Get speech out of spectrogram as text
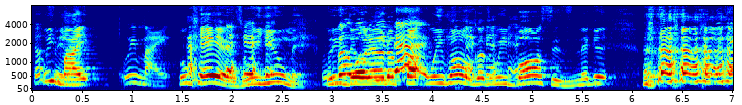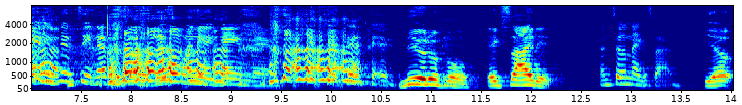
Don't we might. that. We might. Who cares? We human. We But can do we'll whatever the back. fuck we want because we bosses, nigga. we gave you 15 episodes. That's plenty of game there. Beautiful. Excited. Until next time. Yep.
